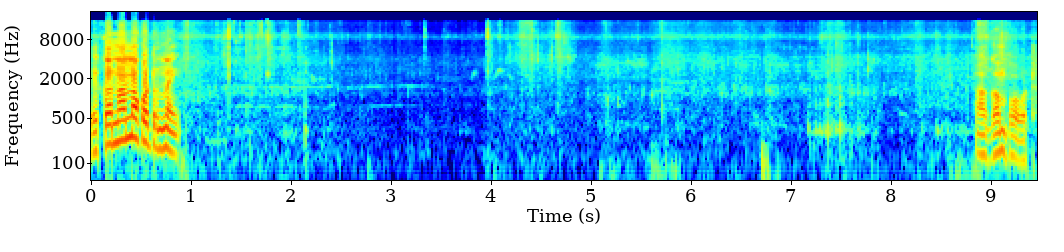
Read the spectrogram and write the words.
ఎక్కడన్నా ఒకటి ఉన్నాయి. గంప ఒకటి.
